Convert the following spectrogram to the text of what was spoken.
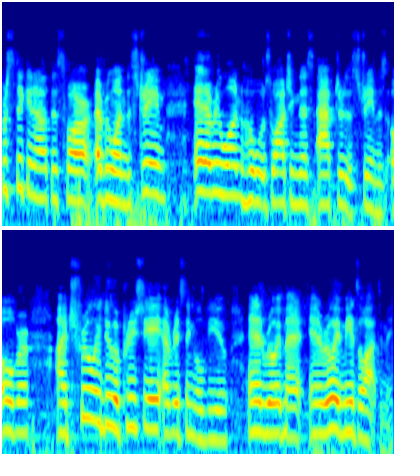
for sticking out this far, everyone in the stream, and everyone who was watching this after the stream is over. I truly do appreciate every single view, and it really meant, and it really means a lot to me.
